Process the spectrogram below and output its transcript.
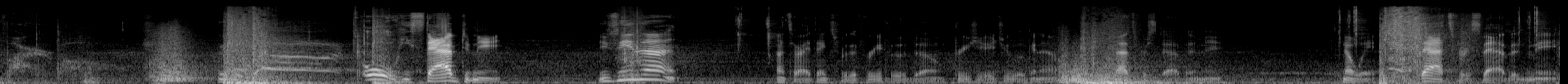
Fireball. Oh, he stabbed me. You seen that? That's alright, thanks for the free food though. Appreciate you looking out. That's for stabbing me. No wait, that's for stabbing me.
